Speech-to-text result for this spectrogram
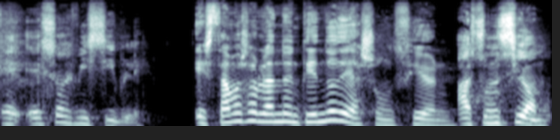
Eh, Eso es visible. Estamos hablando, entiendo, de Asunción. Asunción,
